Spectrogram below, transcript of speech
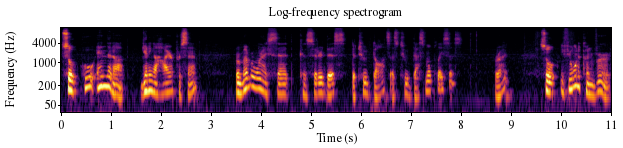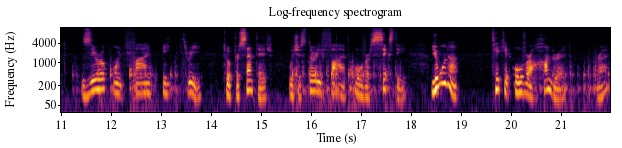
So who ended up getting a higher percent remember when I said consider this the two dots as two decimal places? Right? So if you want to convert 0.583 to a percentage which is 35 over 60 you want to take it over a hundred right?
